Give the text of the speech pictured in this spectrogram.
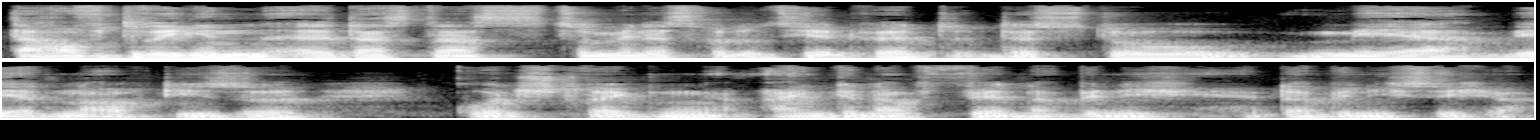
darauf dringen, äh, dass das zumindest reduziert wird, desto mehr werden auch diese Kurzstrecken eingedampft werden. Da bin ich, da bin ich sicher.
